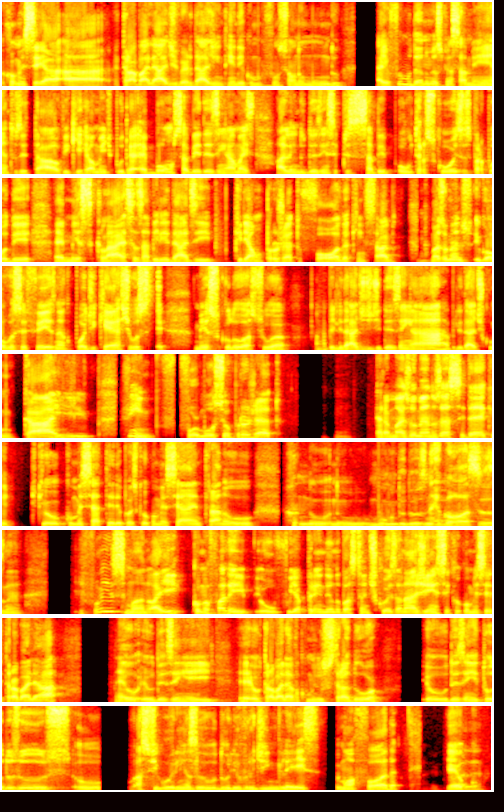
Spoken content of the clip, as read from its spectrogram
comecei a, a, trabalhar de verdade, entender como que funciona o mundo, Aí eu fui mudando meus pensamentos e tal, vi que realmente puder, é bom saber desenhar, mas além do desenho você precisa saber outras coisas para poder é, mesclar essas habilidades e criar um projeto foda, quem sabe. Uhum. Mais ou menos igual você fez, né, com o podcast, você mesclou a sua habilidade de desenhar, habilidade de comunicar e, enfim, formou o seu projeto. Uhum. Era mais ou menos essa ideia que eu, que eu comecei a ter depois que eu comecei a entrar no, no, no mundo dos negócios, né? E foi isso, mano. Aí, como eu falei, eu fui aprendendo bastante coisa na agência que eu comecei a trabalhar. Né? Eu, eu desenhei, é, eu trabalhava como ilustrador. Eu desenhei todos os, o, as figurinhas do, do, livro de inglês. Foi mó foda. E aí eu,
